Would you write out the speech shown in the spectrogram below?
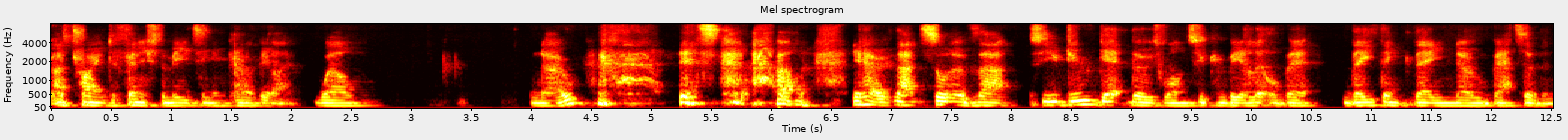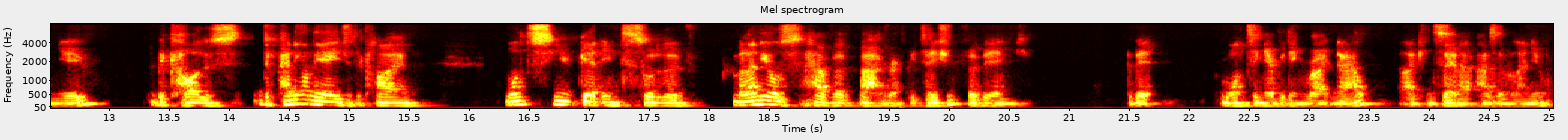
I was trying to finish the meeting and kind of be like, well, no. it's, um, you know, that sort of that. So you do get those ones who can be a little bit, they think they know better than you because depending on the age of the client, once you get into sort of millennials have a bad reputation for being a bit wanting everything right now. I can say that as a millennial.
